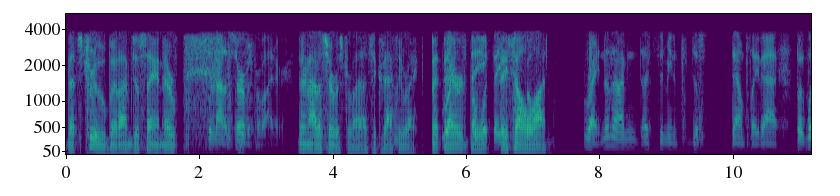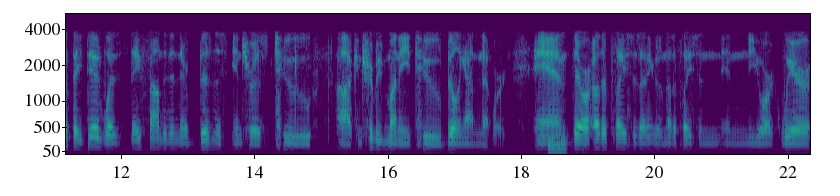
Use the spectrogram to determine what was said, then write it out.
that's true. But I'm just saying they're they're not a service provider. they're not a service provider. That's exactly right. But they're but they they- they sell a lot. Right. No, no, I'm, I didn't mean to just downplay that. But what they did was they found it in their business interest to uh, contribute money to building out a network. And Mhm. there are other places. I think there's another place in in New York where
